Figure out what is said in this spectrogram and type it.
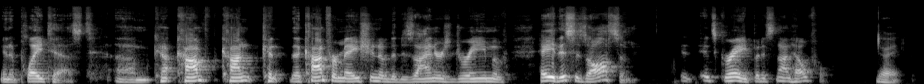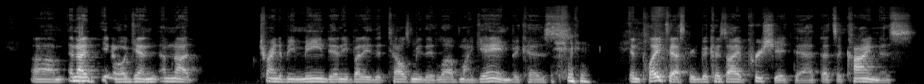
in a playtest. Um, con- con- con- the confirmation of the designer's dream of, hey, this is awesome. It, it's great, but it's not helpful. Right. Um, and I, you know, again, I'm not trying to be mean to anybody that tells me they love my game because in playtesting, because I appreciate that. That's a kindness.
